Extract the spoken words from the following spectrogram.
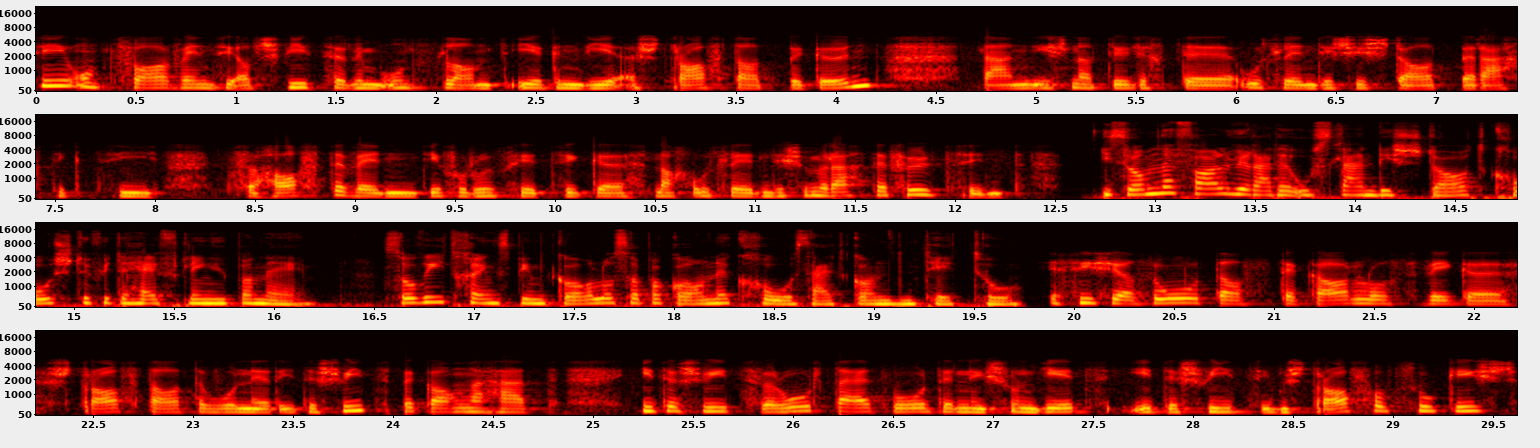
sein, und zwar, wenn sie als Schweizer im Ausland irgendwie eine Straftat begehen, dann ist natürlich der ausländische Staat berechtigt, sie zu verhaften, wenn die Voraussetzungen nach ausländischem Recht erfüllt sind. In so einem Fall würde auch der ausländische Staat Kosten für den Häftling übernehmen. So weit könnte es beim Carlos aber gar nicht kommen, sagt Gandentetto. Es ist ja so, dass der Carlos wegen Straftaten, die er in der Schweiz begangen hat, in der Schweiz verurteilt worden ist und jetzt in der Schweiz im Strafvollzug ist.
